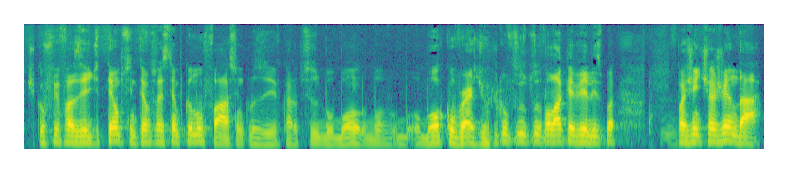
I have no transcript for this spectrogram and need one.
Acho que eu fui fazer de tempos em tempos, faz tempo que eu não faço, inclusive, cara. Preciso de bom, boa conversa de hoje, que eu preciso falar que é velhice para a gente agendar.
